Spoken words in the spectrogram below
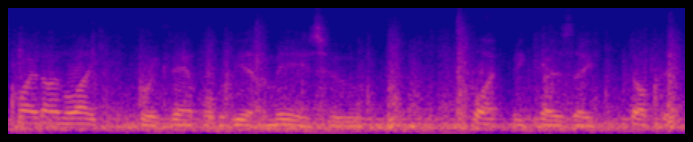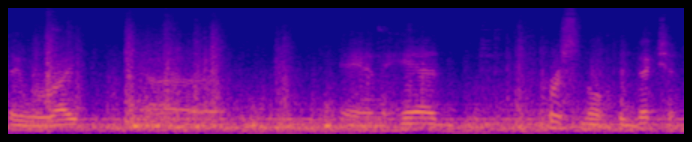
quite unlike, for example, the Vietnamese who fought because they felt that they were right uh, and had personal conviction.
